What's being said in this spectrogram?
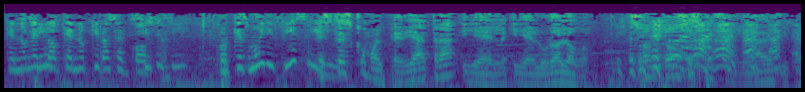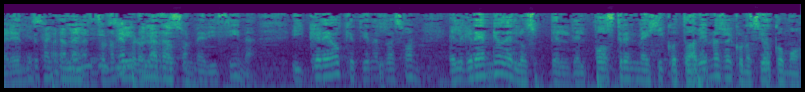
Que no me Sí. toque, no quiero hacer Sí, postre. sí, sí. Porque es muy difícil. Esto es como el pediatra y el y el urólogo. Son dos especialidades diferentes para la Exactamente. gastronomía, Sí, pero las dos razón. son medicina. Y creo que tienes razón. El gremio de los del, del postre en México todavía no es reconocido como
